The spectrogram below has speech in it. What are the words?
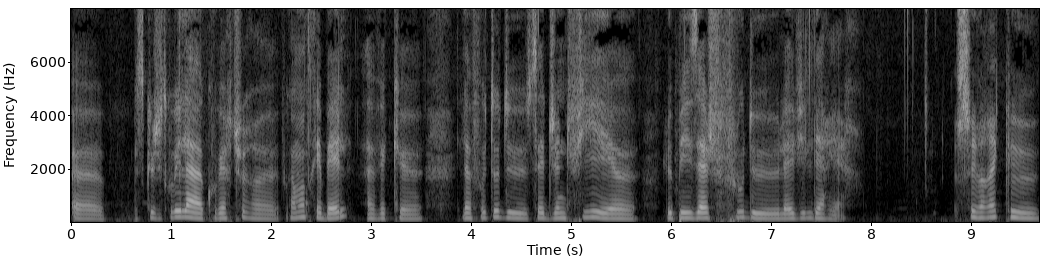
parce que j'ai trouvé la couverture vraiment très belle, avec la photo de cette jeune fille et le paysage flou de la ville derrière. C'est vrai que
